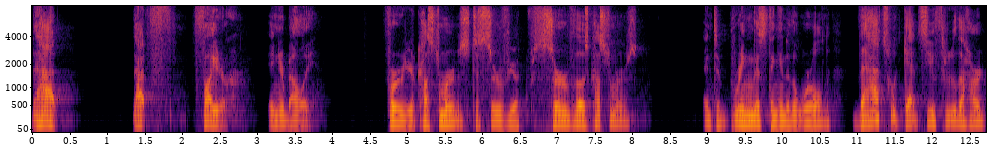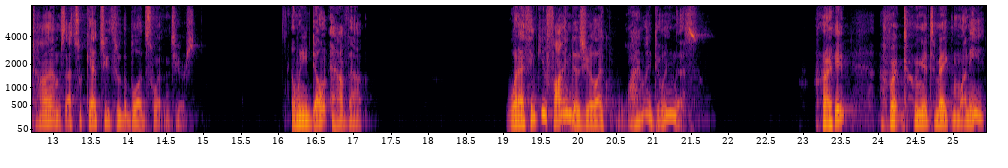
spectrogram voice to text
That, that f- fire in your belly for your customers to serve your serve those customers and to bring this thing into the world that's what gets you through the hard times that's what gets you through the blood sweat and tears and when you don't have that what i think you find is you're like why am i doing this? Right? Am i doing it to make money?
